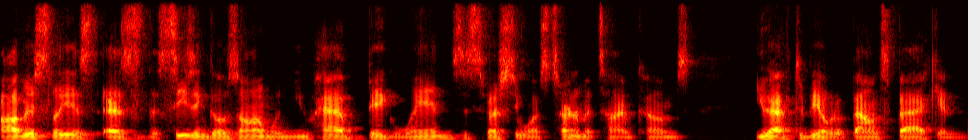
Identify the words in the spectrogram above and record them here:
obviously as as the season goes on when you have big wins especially once tournament time comes you have to be able to bounce back and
